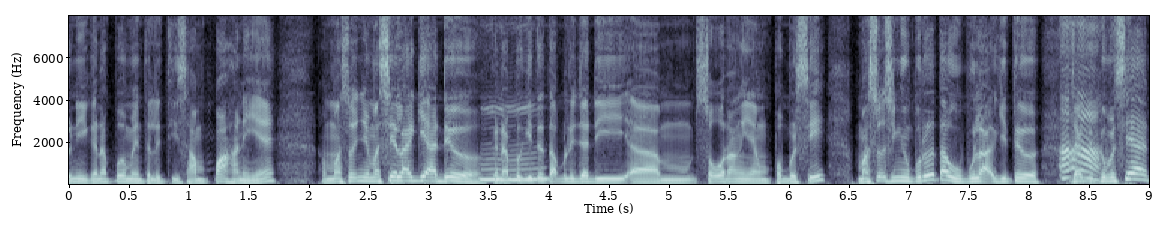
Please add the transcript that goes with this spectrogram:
ni kenapa mentaliti sampah ni eh? Maksudnya masih lagi ada. Hmm. Kenapa kita tak boleh jadi um, seorang yang pembersih? Masuk Singapura tahu pula kita Ah, jaga ah. kebersihan.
